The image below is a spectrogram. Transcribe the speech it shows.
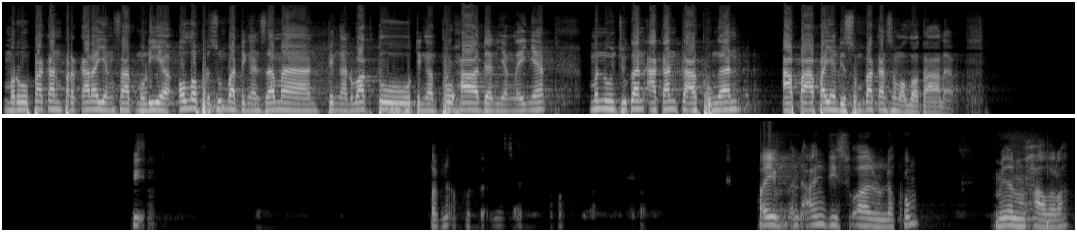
merupakan perkara yang sangat mulia. Allah bersumpah dengan zaman, dengan waktu, dengan tuha dan yang lainnya menunjukkan akan keagungan apa-apa yang disumpahkan sama Allah taala. طيب عندي سؤال لكم من المحاضرة.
